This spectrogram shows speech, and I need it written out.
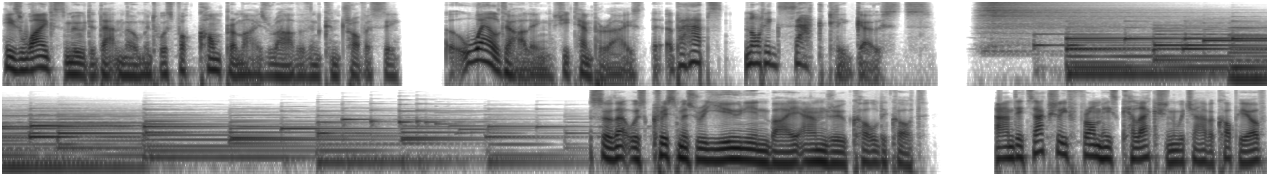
His wife's mood at that moment was for compromise rather than controversy. Well, darling, she temporized, perhaps not exactly ghosts. So that was Christmas Reunion by Andrew Caldecott. And it's actually from his collection, which I have a copy of,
